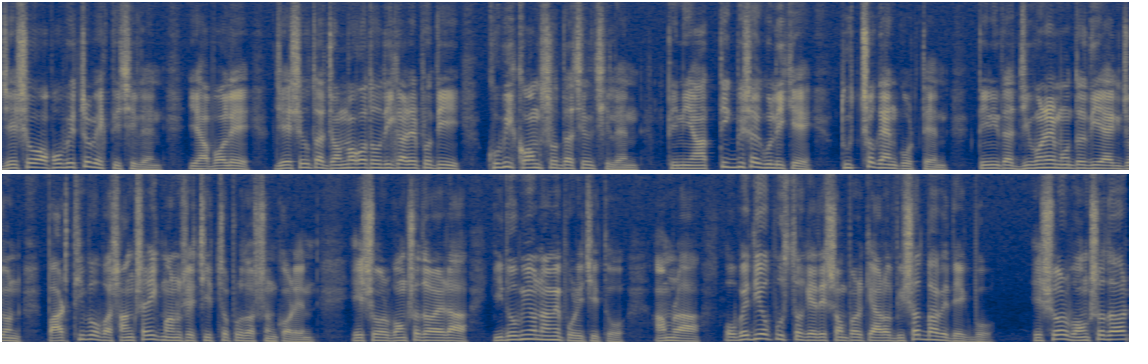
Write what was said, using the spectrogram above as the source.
যে এসৌ অপবিত্র ব্যক্তি ছিলেন, ইহা বলে যে এসেও তার জন্মগত অধিকারের প্রতি খুবই কম শ্রদ্ধাশীল ছিলেন। তিনি আত্মিক বিষয়গুলিকে তুচ্ছ জ্ঞান করতেন। তিনি তার জীবনের মধ্য দিয়ে একজন পার্থিব বা সাংসারিক মানুষের চিত্র প্রদর্শন করেন। এসোর বংশধরেরা ইদমীয় নামে পরিচিত। আমরা ওবেদীয় পুস্তকে এদের সম্পর্কে আরও বিশদভাবে দেখব। এসোর বংশধর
